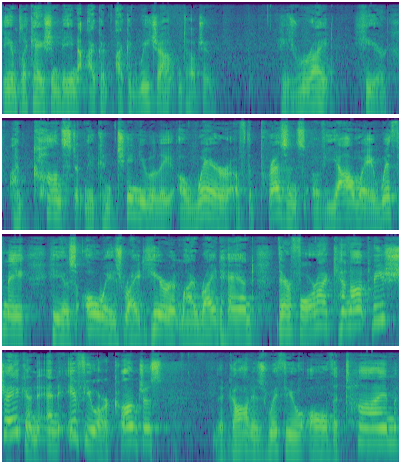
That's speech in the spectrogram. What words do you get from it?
The implication being I could, I could reach out and touch him. He's right here. I'm constantly, continually aware of the presence of Yahweh with me. He is always right here at my right hand. Therefore, I cannot be shaken. And if you are conscious that God is with you all the time,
